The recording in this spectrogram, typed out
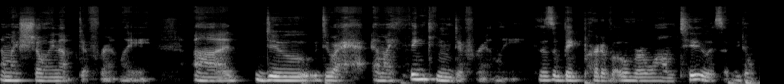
Am I showing up differently? Uh, do do I am I thinking differently? This is a big part of overwhelm too, is that we don't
